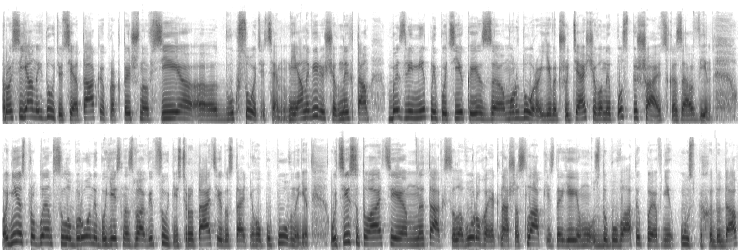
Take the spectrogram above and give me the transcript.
Росіяни йдуть у ці атаки практично всі е. Я не вірю, що в них там безлімітний потік із Мордора. Є відчуття, що вони поспішають, сказав він. Однією з проблем сил оборони боєць назвав відсутність ротації достатнього поповнення. У цій ситуації не так сила ворога, як наша слабкість, дає йому здобувати певні успіхи. Додав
